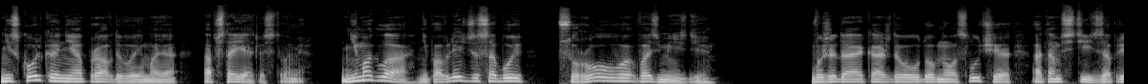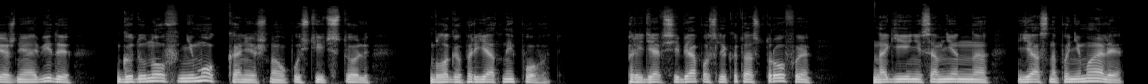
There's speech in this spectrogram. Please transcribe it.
нисколько не оправдываемая обстоятельствами, не могла не повлечь за собой сурового возмездия. Выжидая каждого удобного случая отомстить за прежние обиды, Годунов не мог, конечно, упустить столь благоприятный повод. Придя в себя после катастрофы, ноги, несомненно, ясно понимали,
